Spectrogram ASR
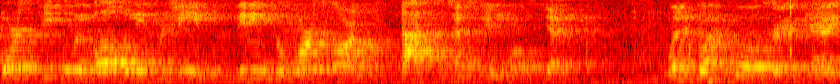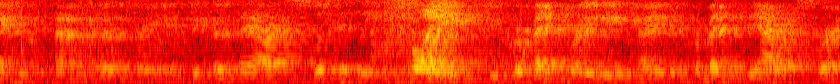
worse people involved in these regimes, leading to worse harms. That's potentially immoral. Yeah. When black Blackwater engaged with the Saudi military, because they are explicitly trying to prevent regime change and prevent the Arab Spring.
